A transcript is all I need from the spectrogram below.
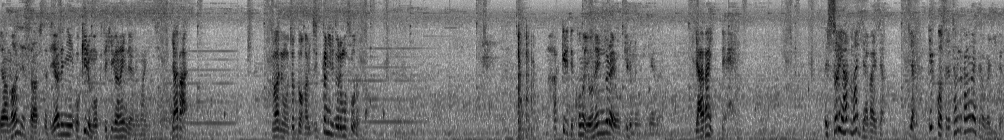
いや、マジでさ、ちょっとリアルに起きる目的がないんだよね、毎日。やばい。まあでもちょっとわかる。実家にいると俺もそうだった。はっきり言ってこの4年ぐらい起きる目的がない。やばいって。え、それや、マジやばいじゃん。いや、結構それちゃんと考えた方がいいじゃん。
